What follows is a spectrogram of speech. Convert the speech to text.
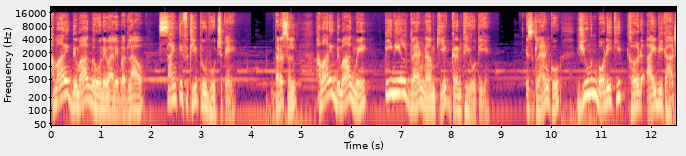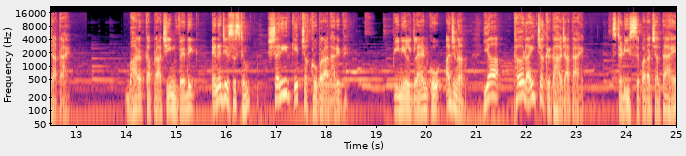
हमारे दिमाग में होने वाले बदलाव साइंटिफिकली प्रूव हो चुके हैं। दरअसल, हमारे दिमाग में पीनियल ग्लैंड नाम की एक ग्रंथि होती है। इस ग्लैंड को ह्यूमन बॉडी की थर्ड आई भी कहा जाता है। भारत का प्राचीन वैदिक एनर्जी सिस्टम शरीर के चक्रों पर आधारित है। पीनियल ग्लैंड को अजना या थर्ड आई चक्र कहा जाता है। स्टडीज़ से पता चलता है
